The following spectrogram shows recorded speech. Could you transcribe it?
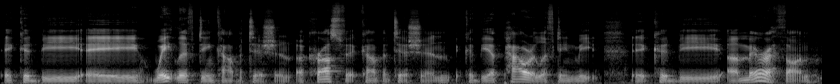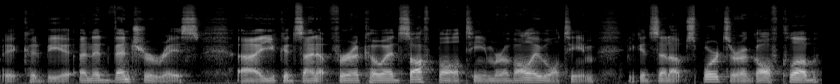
it could be a weightlifting competition, a CrossFit competition, it could be a powerlifting meet, it could be a marathon, it could be an adventure race. Uh, you could sign up for a co ed softball team or a volleyball team. You could set up sports or a golf club.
